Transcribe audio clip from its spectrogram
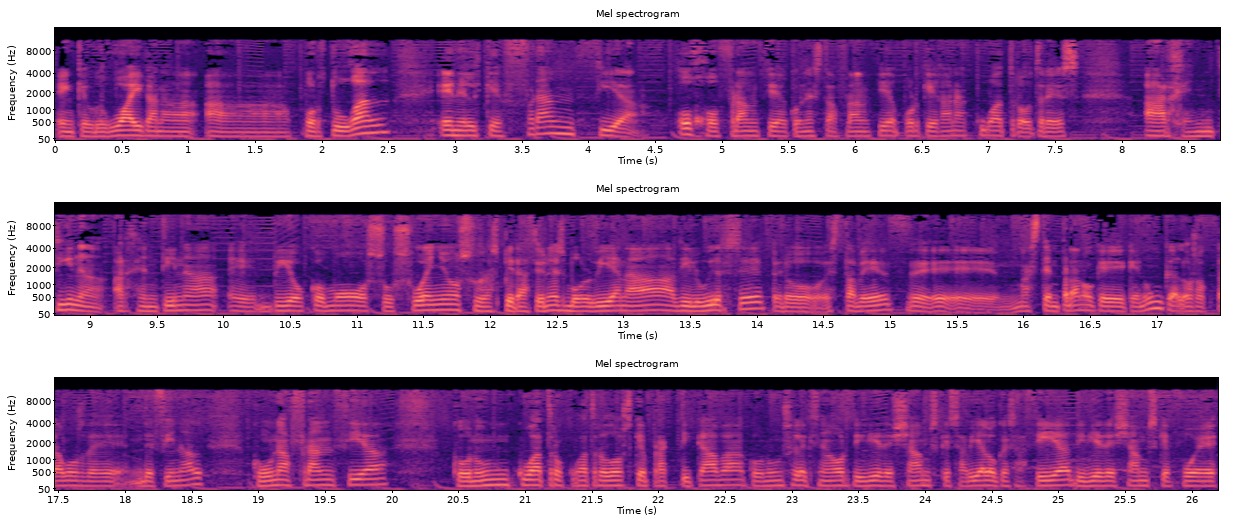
en que Uruguay gana a Portugal, en el que Francia, ojo Francia con esta Francia, porque gana 4-3 Argentina. Argentina eh, vio cómo sus sueños, sus aspiraciones volvían a diluirse, pero esta vez eh, más temprano que, nunca, los octavos de, final, con una Francia con un 4-4-2 que practicaba, con un seleccionador Didier Deschamps que sabía lo que se hacía, Didier Deschamps que fue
